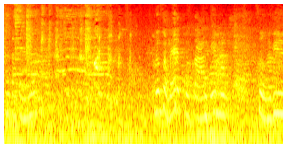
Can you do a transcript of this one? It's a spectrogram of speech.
ทำตาใส่นั้นเลยลูกกับแม่คุณตาให้ลูกส่งให้พี่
